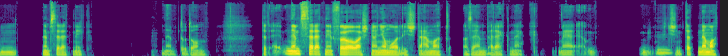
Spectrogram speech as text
mm, nem szeretnék, nem tudom, tehát nem szeretném felolvasni a nyomorlistámat az embereknek, mert csin- tehát nem, att,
